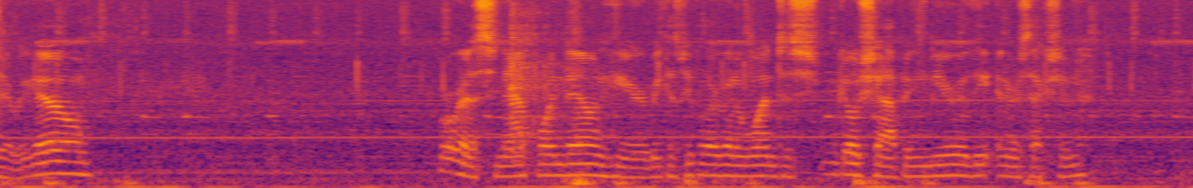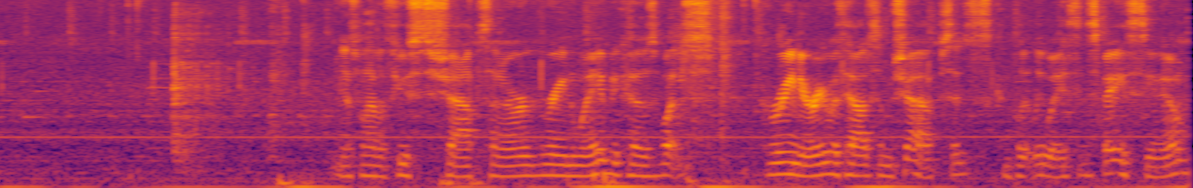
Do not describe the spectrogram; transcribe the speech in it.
There we go. We're going to snap one down here because people are going to want to go shopping near the intersection. Yes, we'll have a few shops on our greenway because what's greenery without some shops? It's completely wasted space, you know?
